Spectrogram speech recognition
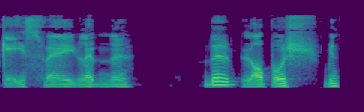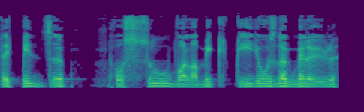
készfej lenne, de lapos, mint egy pizza, hosszú valamik kígyóznak belőle.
